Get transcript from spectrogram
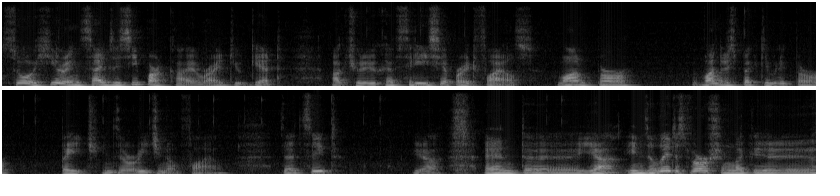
So here inside the zip archive, right, you get actually you have three separate files, one per, one respectively per page in the original file. That's it yeah. And uh, yeah in the latest version like uh,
